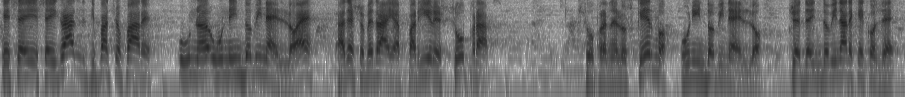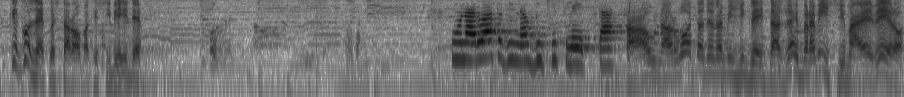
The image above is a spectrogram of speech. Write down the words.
che sei, sei grande, ti faccio fare un, un indovinello, eh? Adesso vedrai apparire sopra sopra nello schermo un indovinello, cioè da indovinare che cos'è. Che cos'è questa roba che si vede? Una ruota di una bicicletta. Ah, una ruota della bicicletta, sei bravissima, è vero,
